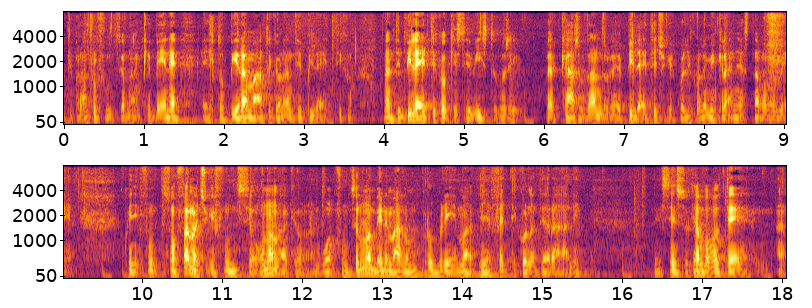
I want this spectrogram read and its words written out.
che peraltro funziona anche bene, è il topiramato, che è un antiepilettico. Un antiepilettico che si è visto così per caso dando gli epilettici che quelli con le micranie stavano bene. Quindi fun- sono farmaci che funzionano, buona, funzionano bene, ma hanno un problema, gli effetti collaterali, nel senso che a volte ah,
